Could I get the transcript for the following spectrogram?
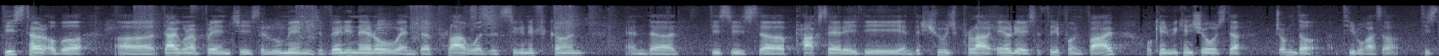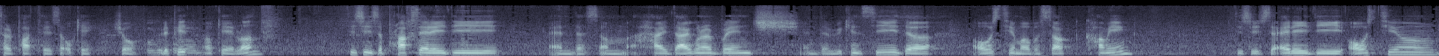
distal of a uh, diagonal branch is the lumen is very narrow and the plug was significant and uh, this is the plug LAD and the huge plug area is 3.5. Okay, we can show us the 좀 더 뒤로 가서 distal part에서. okay, show, repeat, okay, run. This is the plug LAD and uh, some high diagonal branch, and then we can see the ostium of a sock coming. This is the LAD ostium,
